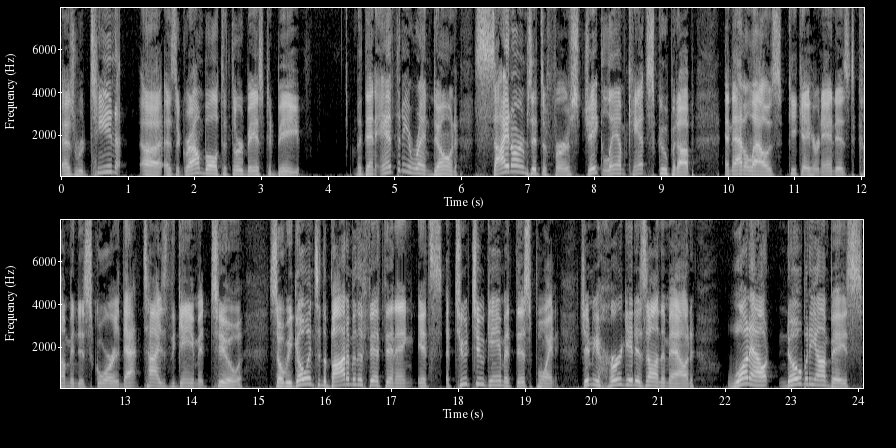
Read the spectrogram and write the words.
as routine uh, as a ground ball to third base could be But then Anthony Rendon sidearms it to first. Jake Lamb can't scoop it up, and that allows Kike Hernandez to come in to score. That ties the game at two. So we go into the bottom of the fifth inning. It's a 2 2 game at this point. Jimmy Herget is on the mound. One out, nobody on base.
